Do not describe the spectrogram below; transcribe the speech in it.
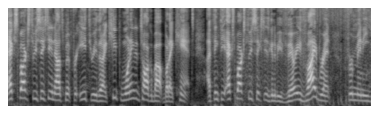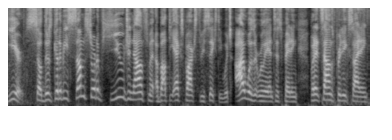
Xbox 360 announcement for E3 that I keep wanting to talk about, but I can't. I think the Xbox 360 is going to be very vibrant for many years. So, there's going to be some sort of huge announcement about the Xbox 360, which I wasn't really anticipating, but it sounds pretty exciting.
